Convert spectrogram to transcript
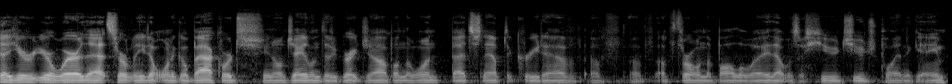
yeah, you're you're aware of that. Certainly, you don't want to go backwards. You know, Jalen did a great job on the one bad snap that Creed had of, of, of throwing the ball away. That was a huge, huge play in the game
